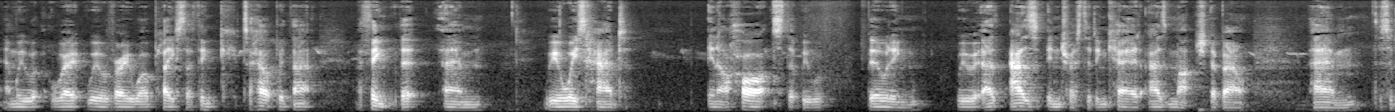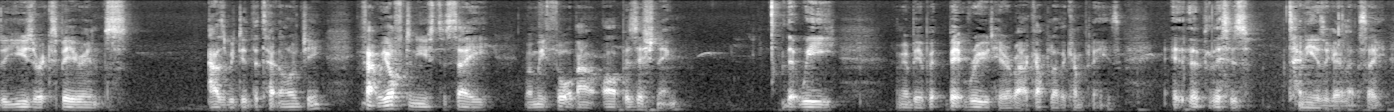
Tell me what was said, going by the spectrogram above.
and we were we were very well placed, I think, to help with that. I think that um, we always had in our hearts that we were building we were as, as interested and cared as much about um, the sort of user experience as we did the technology. In fact, we often used to say when we thought about our positioning that we, I'm going to be a bit, bit rude here about a couple of other companies. It, this is 10 years ago, let's say,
